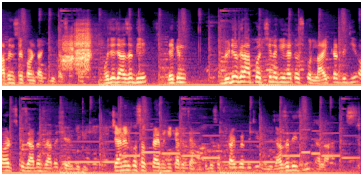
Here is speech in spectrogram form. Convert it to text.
आप इनसे कांटेक्ट भी कर सकते हैं। मुझे इजाज़त दिए लेकिन वीडियो अगर आपको अच्छी लगी है तो उसको लाइक कर दीजिए और इसको ज़्यादा से ज़्यादा शेयर भी कीजिए। चैनल को सब्सक्राइब नहीं किया तो चैनल को भी सब्सक्राइब कर दीजिए। मुझे इजाज़त दीजिए, अल्लाह हाफ़िज़।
